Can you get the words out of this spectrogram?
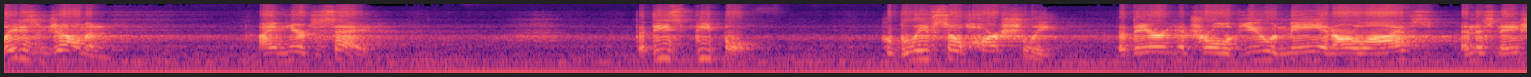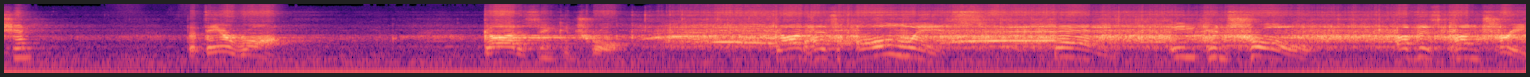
Ladies and gentlemen, I am here to say that these people who believe so harshly that they are in control of you and me and our lives and this nation, that they are wrong. God is in control. God has always been in control of this country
